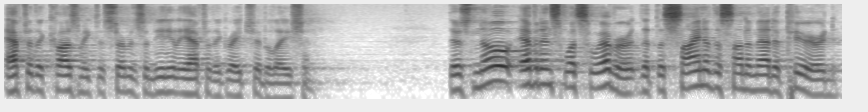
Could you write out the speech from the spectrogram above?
after the cosmic disturbance, immediately after the Great Tribulation. There's no evidence whatsoever that the sign of the Son of Man appeared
